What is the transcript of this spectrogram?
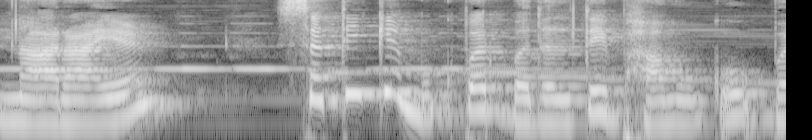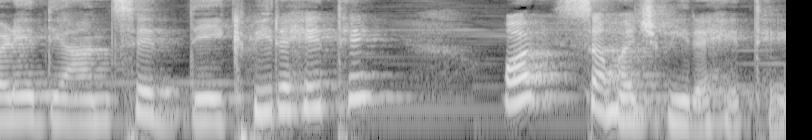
नारायण सती के मुख पर बदलते भावों को बड़े ध्यान से देख भी रहे थे और समझ भी रहे थे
